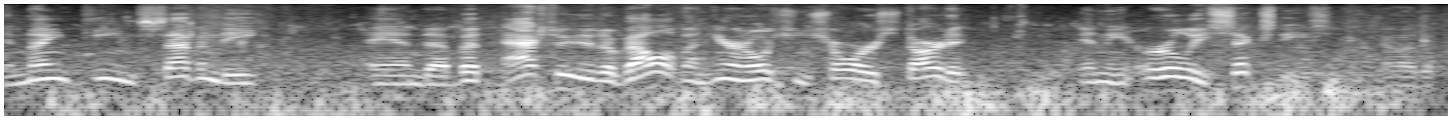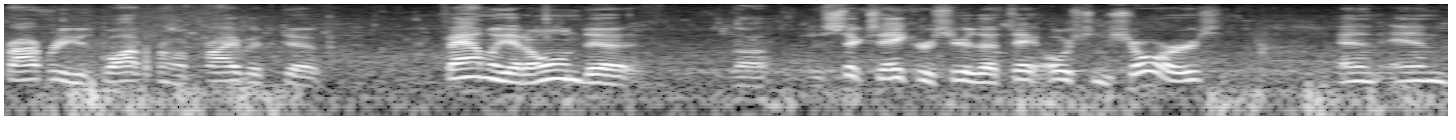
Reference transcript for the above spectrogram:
in 1970, and uh, but actually the development here in Ocean Shores started in the early 60s. Property was bought from a private uh, family that owned uh, the, the six acres here that's Ocean Shores. And, and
